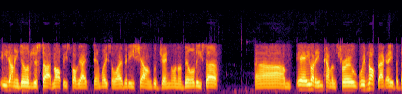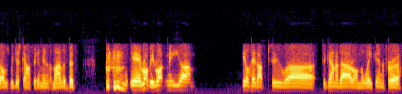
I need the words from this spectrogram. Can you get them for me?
he's only to just starting off. He's probably eight to ten weeks away, but he's showing good genuine ability. So um, yeah, you got him coming through. We've knocked back a heap of dogs. We just can't fit him in at the moment. But yeah, Robbie Rotten, he um, he'll head up to uh, to Gunnedah on the weekend for a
